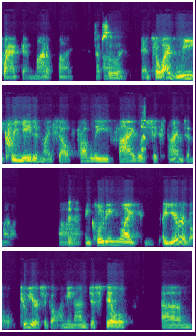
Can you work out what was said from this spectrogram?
track and modify. Absolutely. Um, and so I've recreated myself probably five or six times in my life, uh, mm-hmm. including like a year ago, two years ago. I mean, I'm just still um,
